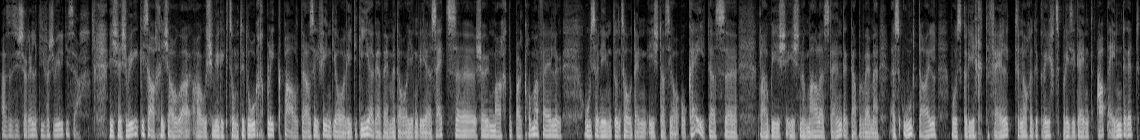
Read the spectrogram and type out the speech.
Also es ist eine relativ schwierige Sache. Ist eine schwierige Sache, ist auch, auch schwierig zum den Durchblick behalten. Also ich finde ja redigieren, wenn man da irgendwie Satz äh, schön macht, ein paar Kommafehler rausnimmt und so, dann ist das ja okay. Das, äh, glaube ich, ist, ist normaler Standard. Aber wenn man ein Urteil, wo das Gericht fällt, nachher der Gerichtspräsident abändert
